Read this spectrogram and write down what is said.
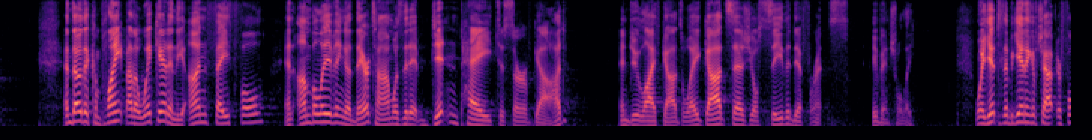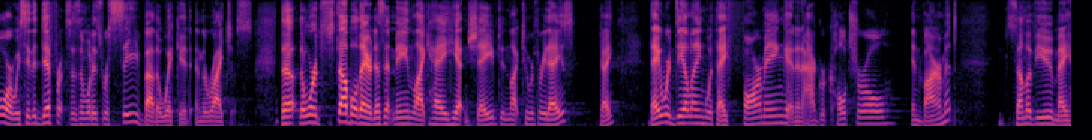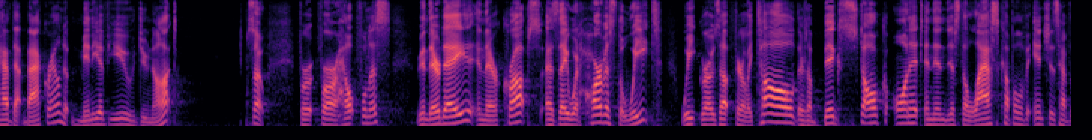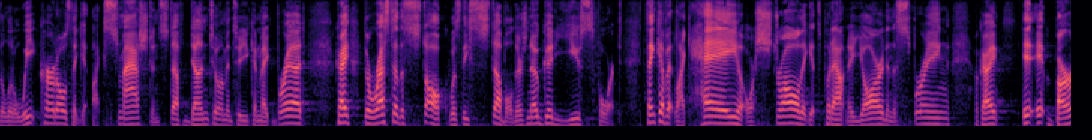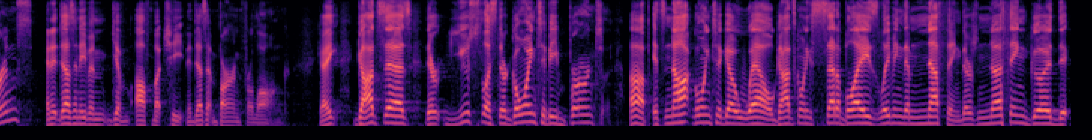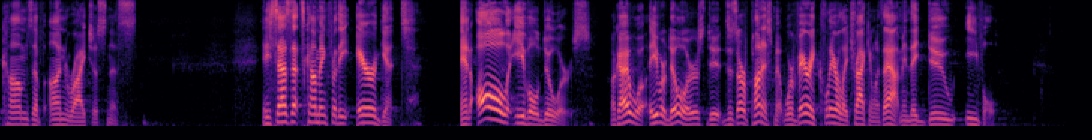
And though the complaint by the wicked and the unfaithful and unbelieving of their time was that it didn't pay to serve God and do life God's way, God says you'll see the difference eventually. When we get to the beginning of chapter 4, we see the differences in what is received by the wicked and the righteous. The, the word stubble there doesn't mean like, hey, he hadn't shaved in like two or three days. Okay? They were dealing with a farming and an agricultural environment. Some of you may have that background, many of you do not. So, for, for our helpfulness, in their day, in their crops, as they would harvest the wheat, Wheat grows up fairly tall. There's a big stalk on it, and then just the last couple of inches have the little wheat kernels that get like smashed and stuff done to them until you can make bread. Okay, the rest of the stalk was the stubble. There's no good use for it. Think of it like hay or straw that gets put out in a yard in the spring. Okay, it, it burns and it doesn't even give off much heat, and it doesn't burn for long. Okay, God says they're useless. They're going to be burnt up. It's not going to go well. God's going to set ablaze, leaving them nothing. There's nothing good that comes of unrighteousness. He says that's coming for the arrogant and all evildoers. Okay, well, evildoers do deserve punishment. We're very clearly tracking with that. I mean, they do evil.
